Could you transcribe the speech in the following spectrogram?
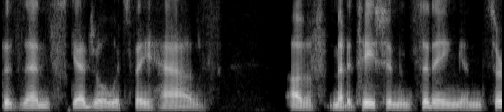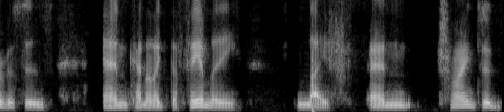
the Zen schedule which they have of meditation and sitting and services and kind of like the family life and trying to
